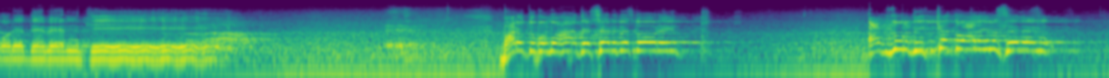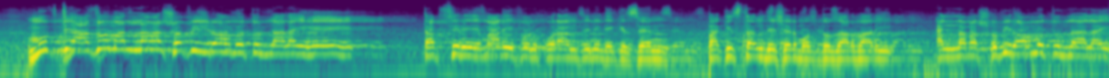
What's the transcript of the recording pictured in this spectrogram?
করে দেবেন কে? ভারত উপমহাদেশের ভেতরে একজন বিখ্যাত আলেম ছিলেন মুফতি আজম আল্লাহ শফি রহমতুল্লাহ আলাইহে। তাফসিরে মারিফুল কোরআন যিনি লিখেছেন, পাকিস্তান দেশের মধ্য যার বাড়ি, আল্লামা শফি রহমতুল্লাহ আলাই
